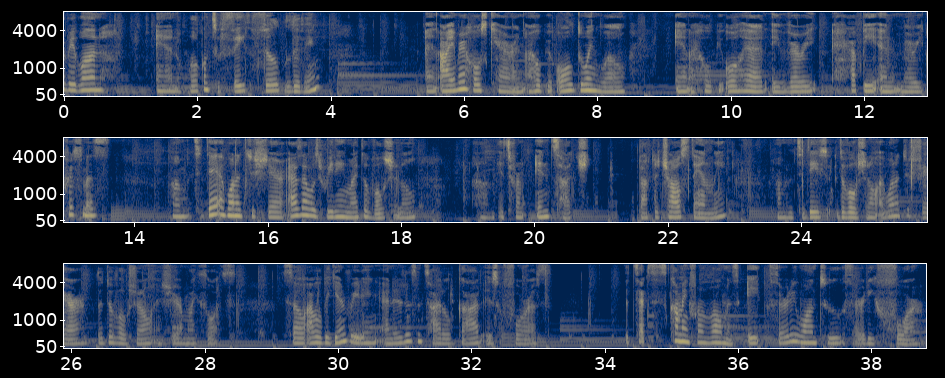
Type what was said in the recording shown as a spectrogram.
everyone, and welcome to Faith Filled Living. And I am your host, Karen. I hope you're all doing well, and I hope you all had a very happy and Merry Christmas. Um, today, I wanted to share, as I was reading my devotional, um, it's from In Touch, Dr. Charles Stanley. Um, today's devotional, I wanted to share the devotional and share my thoughts. So I will begin reading, and it is entitled God is for Us. The text is coming from Romans 8 31 to 34.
